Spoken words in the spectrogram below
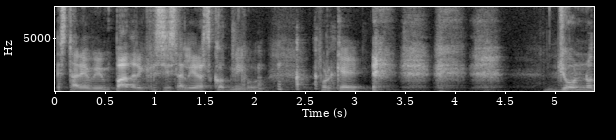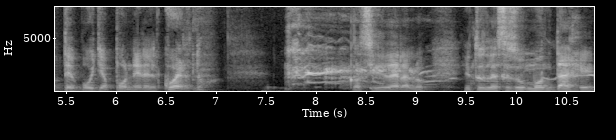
estaría bien padre que si salieras conmigo, porque yo no te voy a poner el cuerno. Considéralo. Y entonces le haces un montaje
